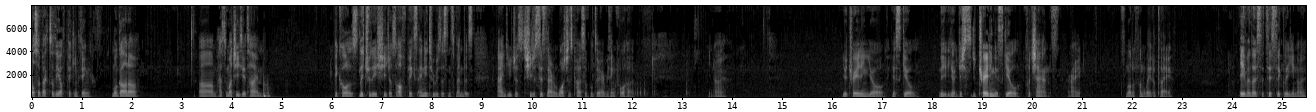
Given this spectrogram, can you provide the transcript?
Also back to the off-picking thing. Morgana um, has a much easier time because literally she just off-picks any two resistance members and you just she just sits there and watches Percival do everything for her. You know, you're trading your your skill, you're you're, you're trading your skill for chance, right? It's not a fun way to play. Even though statistically, you know,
